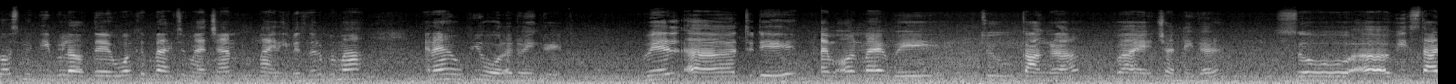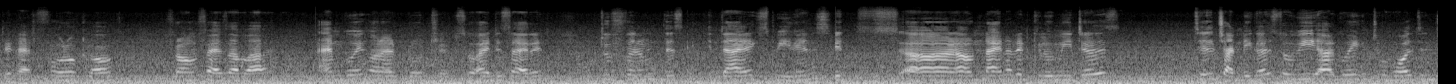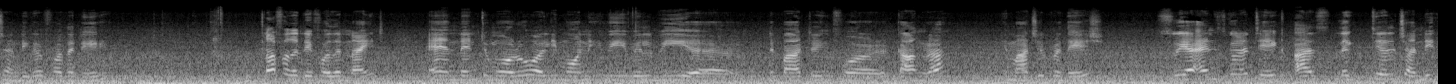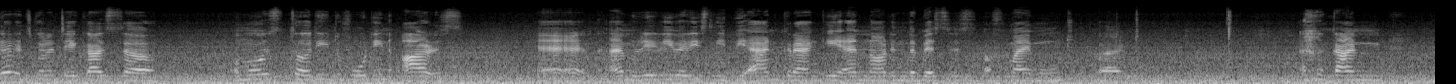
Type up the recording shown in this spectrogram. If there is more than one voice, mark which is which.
Speaker 1: blossoming people out there. Welcome back to my channel. My name is Nirupama and I hope you all are doing great. Well, uh, today I'm on my way to Kangra by Chandigarh. So uh, we started at 4 o'clock from Faizabad. I'm going on a road trip so I decided to film this entire experience. It's uh, around 900 kilometers till Chandigarh. So we are going to halt in Chandigarh for the day. Not for the day, for the night. And then tomorrow early morning we will be uh, departing for Kangra, Himachal Pradesh. So yeah, and it's gonna take us like till Chandigarh. It's gonna take us uh, almost 13 to 14 hours. And I'm really very sleepy and cranky and not in the best of my mood, but can't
